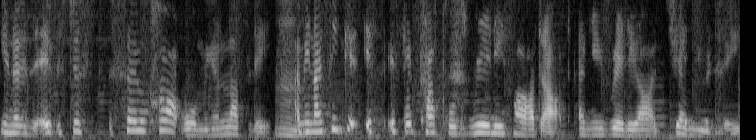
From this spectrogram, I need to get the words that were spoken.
You know, it was just so heartwarming and lovely. I mean, I think if if a couple's really hard up and you really are genuinely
